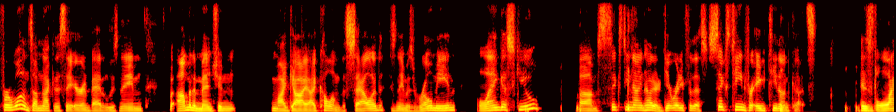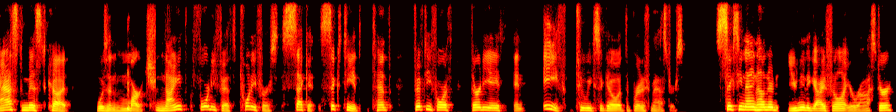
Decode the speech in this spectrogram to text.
for once, I'm not going to say Aaron Baddeley's name, but I'm going to mention my guy. I call him the salad. His name is Romain Langasque. Um, 6,900. Get ready for this 16 for 18 on cuts. His last missed cut was in March 9th, 45th, 21st, 2nd, 16th, 10th, 54th, 38th, and 8th two weeks ago at the British Masters. 6,900. You need a guy to fill out your roster.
